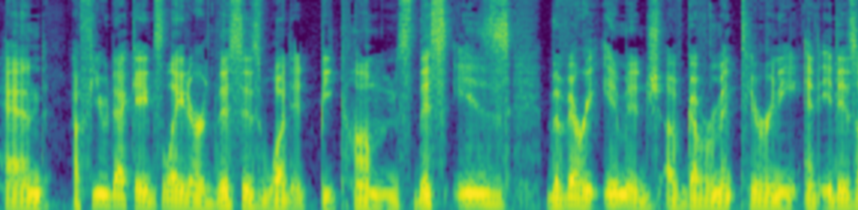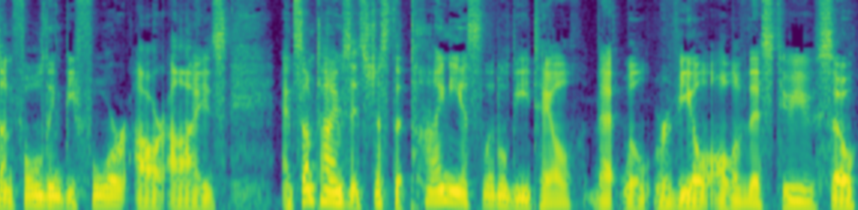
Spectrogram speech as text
And a few decades later, this is what it becomes. This is the very image of government tyranny, and it is unfolding before our eyes. And sometimes it's just the tiniest little detail that will reveal all of this to you. So,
